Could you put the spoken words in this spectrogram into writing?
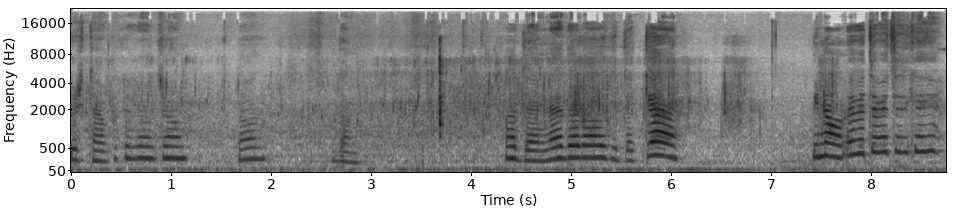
Bir tane paket alacağım. Buradan. Buradan. Hadi ne der gidelim. Gel. Bin al. Evet evet evet gel gel.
